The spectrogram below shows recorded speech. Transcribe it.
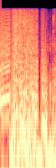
Oh!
